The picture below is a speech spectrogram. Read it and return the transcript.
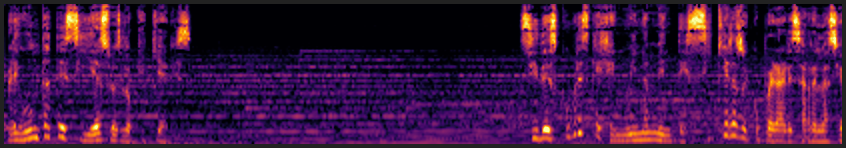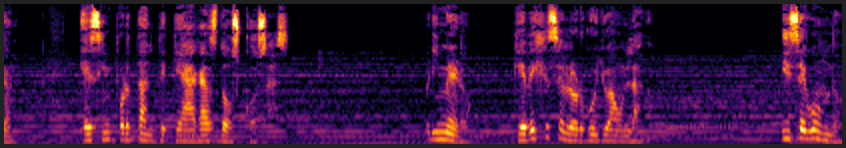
Pregúntate si eso es lo que quieres. Si descubres que genuinamente sí quieres recuperar esa relación, es importante que hagas dos cosas. Primero, que dejes el orgullo a un lado. Y segundo,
